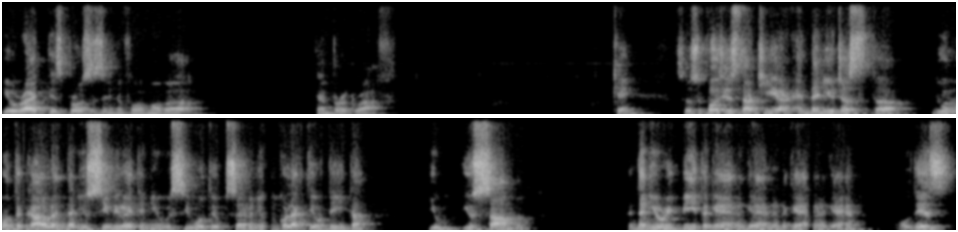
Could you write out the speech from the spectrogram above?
you write this process in the form of a temporal graph. Okay, so suppose you start here and then you just uh, do a Monte Carlo and then you simulate and you see what you observe and you collect your data you, you sum, and then you repeat again, again, and again, and again, all this,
